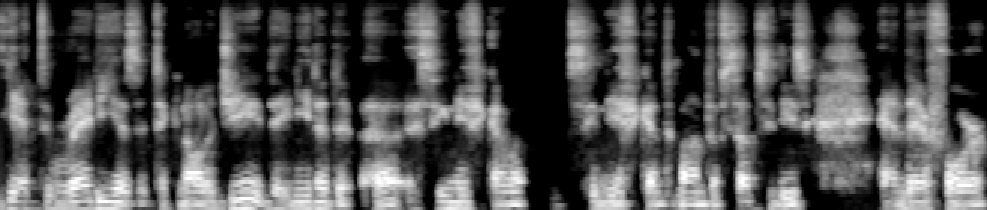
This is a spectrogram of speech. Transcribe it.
yet ready as a technology. They needed a, a significant significant amount of subsidies, and therefore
